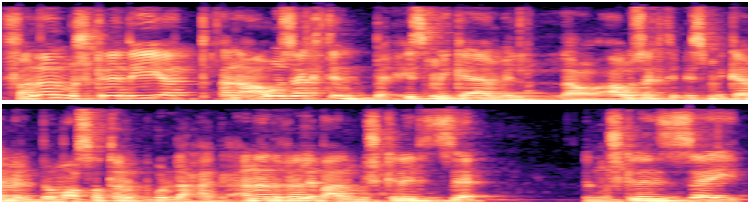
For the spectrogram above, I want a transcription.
فانا المشكلة ديت أنا عاوز اكتب اسمي كامل. لو عاوز اكتب اسمي كامل بمساطر بكل حاجة. أنا اتغلب على المشكلة دي إزاي؟ المشكلة دي إزاي؟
